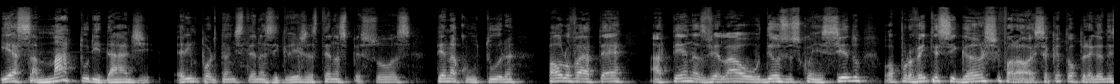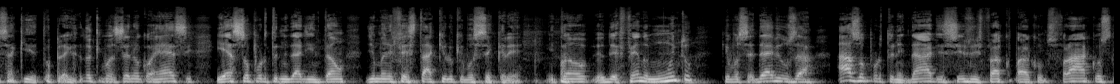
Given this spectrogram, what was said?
e essa maturidade era importante ter nas igrejas, ter nas pessoas, ter na cultura. Paulo vai até Atenas, vê lá o Deus desconhecido, aproveita esse gancho e fala: Ó, oh, isso aqui eu estou pregando isso aqui, estou pregando o que você não conhece, e essa oportunidade então de manifestar aquilo que você crê. Então eu defendo muito que você deve usar as oportunidades, seja fraco para com os fracos,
